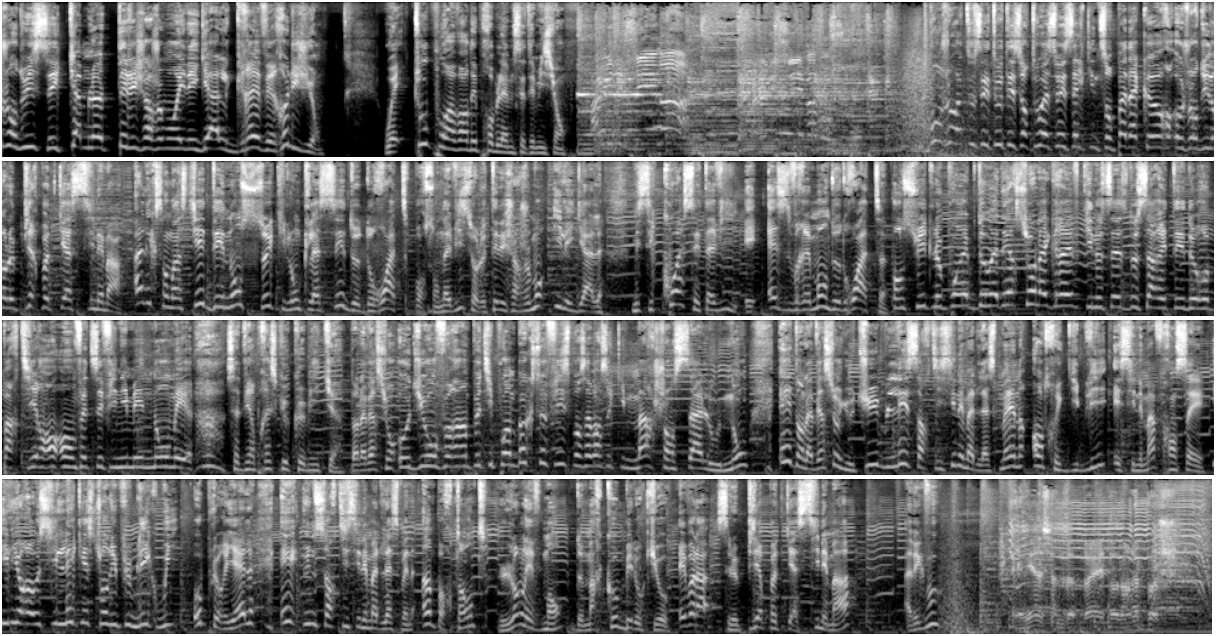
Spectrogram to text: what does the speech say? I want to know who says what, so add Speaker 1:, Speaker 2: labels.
Speaker 1: Aujourd'hui, c'est Camelot, téléchargement illégal, grève et religion. Ouais, tout pour avoir des problèmes cette émission. Tous et toutes et surtout à ceux et celles qui ne sont pas d'accord aujourd'hui dans le pire podcast cinéma. Alexandre Astier dénonce ceux qui l'ont classé de droite pour son avis sur le téléchargement illégal. Mais c'est quoi cet avis et est-ce vraiment de droite? Ensuite le point hebdomadaire sur la grève qui ne cesse de s'arrêter, de repartir. En, fait c'est fini mais non mais ah, ça devient presque comique. Dans la version audio on fera un petit point box-office pour savoir ce qui marche en salle ou non. Et dans la version YouTube les sorties cinéma de la semaine entre Ghibli et cinéma français. Il y aura aussi les questions du public, oui au pluriel, et une sortie cinéma de la semaine importante, l'enlèvement de Marco Bellocchio. Et voilà, c'est le pire podcast cinéma avec vous.
Speaker 2: Eh bien, ça ne va pas être dans la poche.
